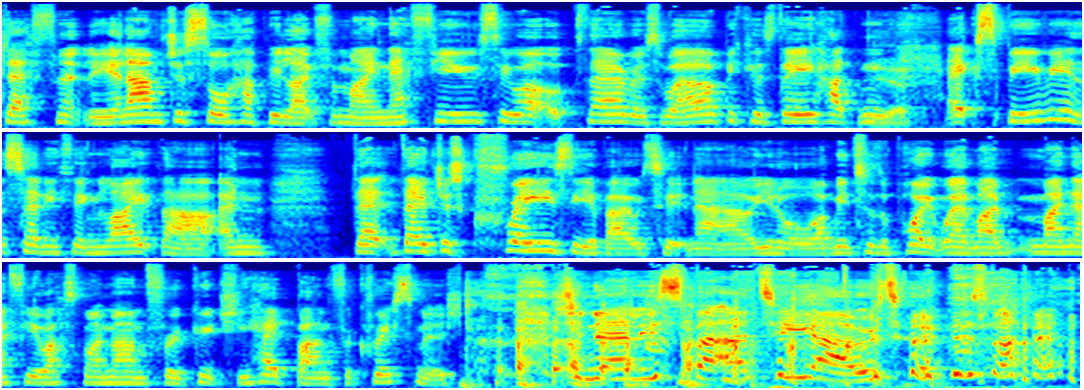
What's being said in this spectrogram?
Definitely. And I'm just so happy, like, for my nephews who are up there as well, because they hadn't yeah. experienced anything like that. And they're, they're just crazy about it now, you know. I mean, to the point where my, my nephew asked my mum for a Gucci headband for Christmas. she nearly spat her tea out.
